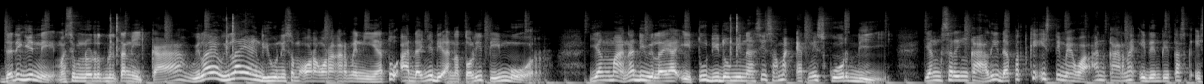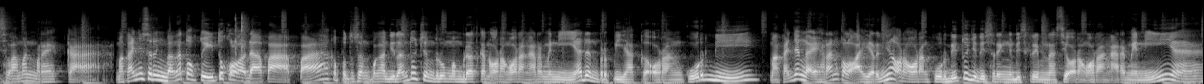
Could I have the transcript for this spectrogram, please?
Jadi gini, masih menurut berita Nika, wilayah-wilayah yang dihuni sama orang-orang Armenia tuh adanya di Anatolia Timur yang mana di wilayah itu didominasi sama etnis Kurdi, yang sering kali dapat keistimewaan karena identitas keislaman mereka. Makanya sering banget waktu itu kalau ada apa-apa, keputusan pengadilan tuh cenderung memberatkan orang-orang Armenia dan berpihak ke orang Kurdi. Makanya nggak heran kalau akhirnya orang-orang Kurdi tuh jadi sering ngediskriminasi orang-orang Armenia.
